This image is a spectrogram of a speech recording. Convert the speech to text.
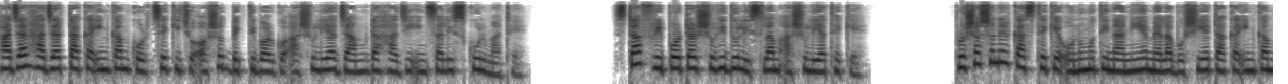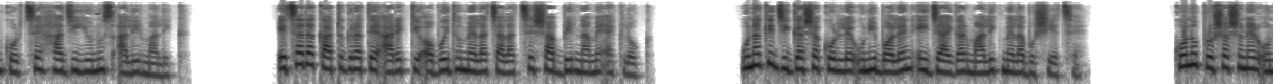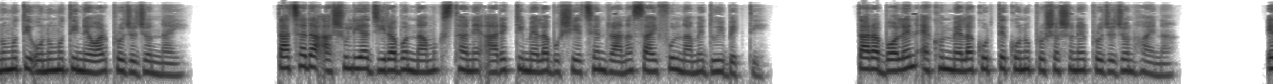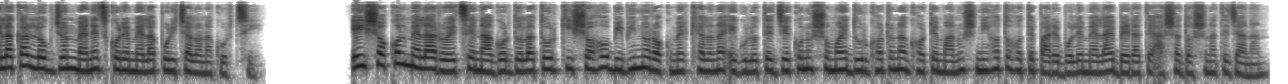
হাজার হাজার টাকা ইনকাম করছে কিছু অসৎ ব্যক্তিবর্গ আশুলিয়া জামডা হাজি ইনসালি স্কুল মাঠে। স্টাফ রিপোর্টার শহীদুল ইসলাম আশুলিয়া থেকে। প্রশাসনের কাছ থেকে অনুমতি না নিয়ে মেলা বসিয়ে টাকা ইনকাম করছে হাজি ইউনুস আলীর মালিক। এছাড়া কাটগ্রাতে আরেকটি অবৈধ মেলা চালাচ্ছে সাব্বির নামে এক লোক। উনাকে জিজ্ঞাসা করলে উনি বলেন, এই জায়গার মালিক মেলা বসিয়েছে। কোনো প্রশাসনের অনুমতি অনুমতি নেওয়ার প্রয়োজন নাই। তাছাড়া আশুলিয়া জিরাবন নামক স্থানে আরেকটি মেলা বসিয়েছেন রানা সাইফুল নামে দুই ব্যক্তি। তারা বলেন, এখন মেলা করতে কোনো প্রশাসনের প্রয়োজন হয় না। এলাকার লোকজন ম্যানেজ করে মেলা পরিচালনা করছি। এই সকল মেলা রয়েছে নাগরদোলা, তর্কি সহ বিভিন্ন রকমের খেলনা, এগুলোতে যে কোনো সময় দুর্ঘটনা ঘটে মানুষ নিহত হতে পারে বলে মেলায় বেড়াতে আসা দর্শনাতে জানান।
